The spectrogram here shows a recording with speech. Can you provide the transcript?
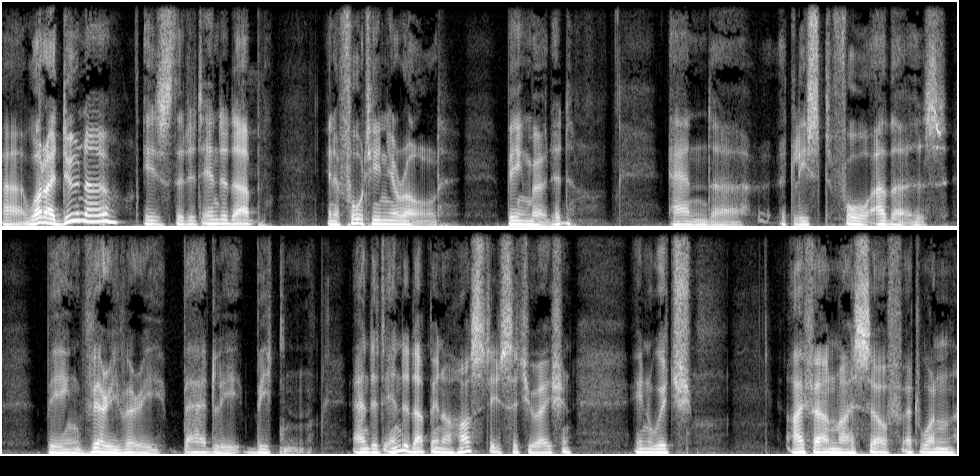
Uh, what I do know is that it ended up in a 14 year old being murdered and uh, at least four others being very, very badly beaten. And it ended up in a hostage situation in which I found myself at one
